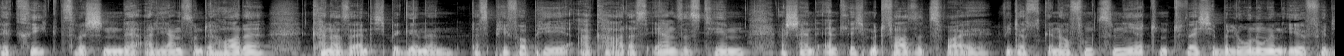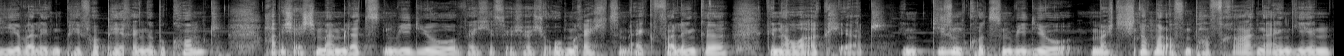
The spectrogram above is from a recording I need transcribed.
Der Krieg zwischen der Allianz und der Horde kann also endlich beginnen. Das PvP, aka das Ehrensystem, erscheint endlich mit Phase 2. Wie das genau funktioniert und welche Belohnungen ihr für die jeweiligen PvP-Ränge bekommt, habe ich euch in meinem letzten Video, welches ich euch oben rechts im Eck verlinke, genauer erklärt. In diesem kurzen Video möchte ich nochmal auf ein paar Fragen eingehen,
